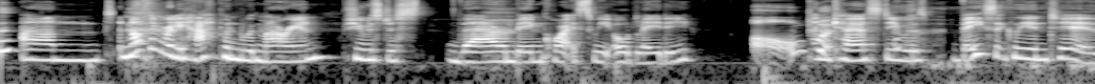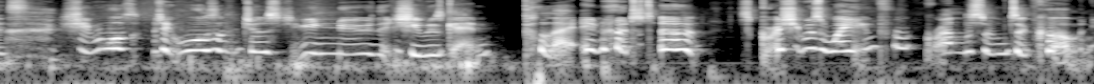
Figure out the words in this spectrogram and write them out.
and nothing really happened with Marion. She was just there and being quite a sweet old lady. Oh, And Kirsty was basically in tears. she was. It wasn't just you knew that she was getting play in her. She was waiting for grandson to come, and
